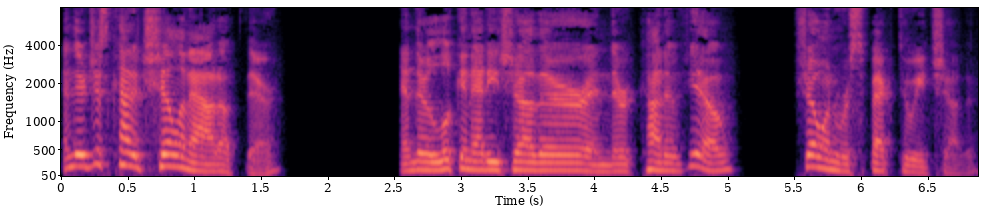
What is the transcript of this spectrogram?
And they're just kind of chilling out up there. And they're looking at each other and they're kind of, you know, showing respect to each other.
